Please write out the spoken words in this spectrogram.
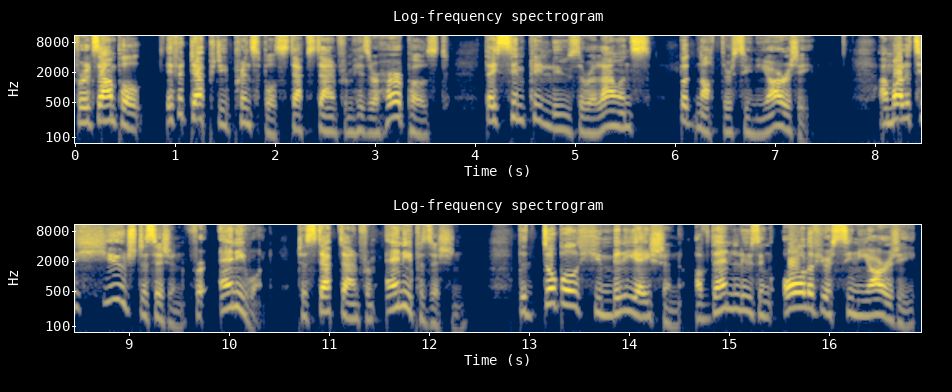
For example, if a deputy principal steps down from his or her post, they simply lose their allowance, but not their seniority. And while it's a huge decision for anyone to step down from any position, the double humiliation of then losing all of your seniority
